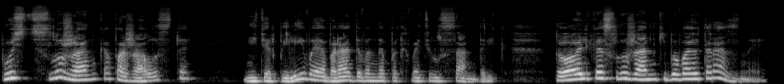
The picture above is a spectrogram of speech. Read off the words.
пусть служанка, пожалуйста», — нетерпеливо и обрадованно подхватил Сандрик — только служанки бывают разные.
